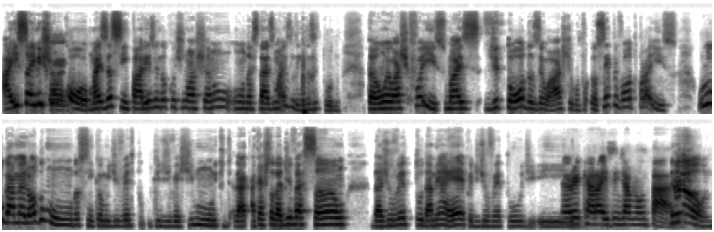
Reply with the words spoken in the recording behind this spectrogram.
Aí isso aí me chocou. Mas assim, Paris eu ainda continuo achando uma das cidades mais lindas e tudo. Então eu acho que foi isso. Mas de todas, eu acho, eu sempre volto pra isso. O lugar melhor do mundo, assim, que eu me diverto, que diverti muito, a questão da diversão, da juventude, da minha época de juventude. E... Era o caraizinho já montado. Não,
